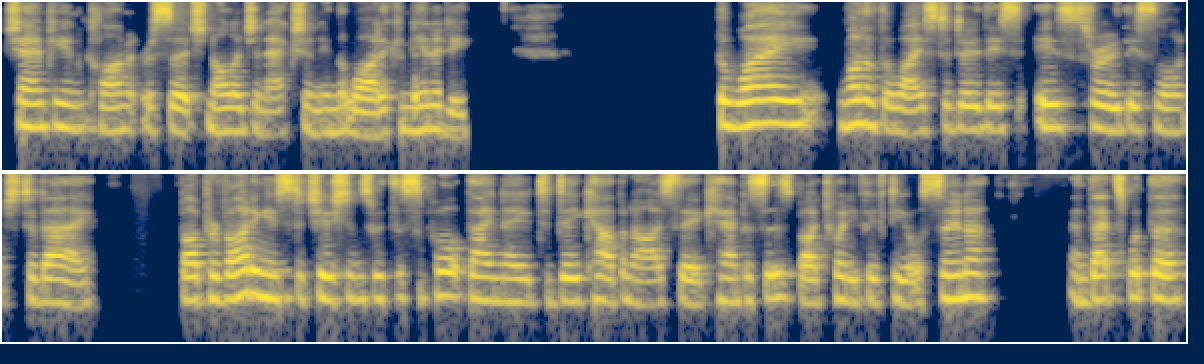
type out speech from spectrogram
champion climate research knowledge and action in the wider community. The way, one of the ways to do this is through this launch today by providing institutions with the support they need to decarbonise their campuses by 2050 or sooner. And that's what the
